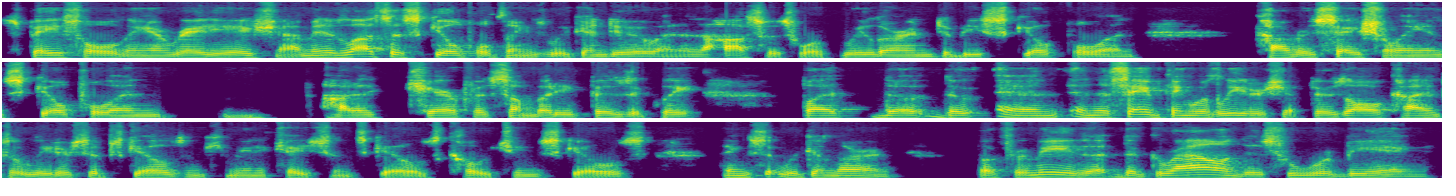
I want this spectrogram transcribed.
space holding and radiation. I mean, there's lots of skillful things we can do, and in the hospice work, we learn to be skillful and conversationally and skillful in how to care for somebody physically. But the the and and the same thing with leadership. There's all kinds of leadership skills and communication skills, coaching skills, things that we can learn. But for me, the, the ground is who we're being.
